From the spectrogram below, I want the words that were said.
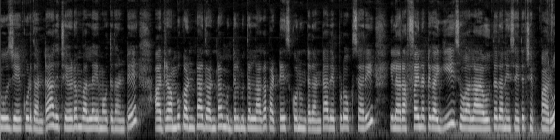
యూజ్ చేయకూడదంట. అది చేయడం వల్ల ఏమవుతుందంటే ఆ డ్రమ్ము కంట అదంట ముద్దలు ముద్దల్లాగా పట్టేసుకొని ఉంటుందంట. అది ఎప్పుడో ఒకసారి ఇలా రఫ్ అయినట్టుగా అయ్యి సో అలా అవుతుంది అనేసి అయితే చెప్పారు.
